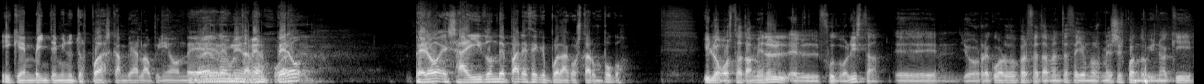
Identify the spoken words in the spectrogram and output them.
y, y que en 20 minutos puedas cambiar la opinión de, No de mismo también. Pero, eh. pero es ahí donde parece que pueda costar un poco. Y luego está también el, futbolista. Eh, yo recuerdo perfectamente hace ya unos meses cuando vino aquí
